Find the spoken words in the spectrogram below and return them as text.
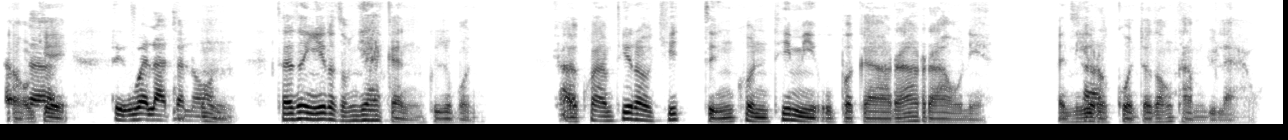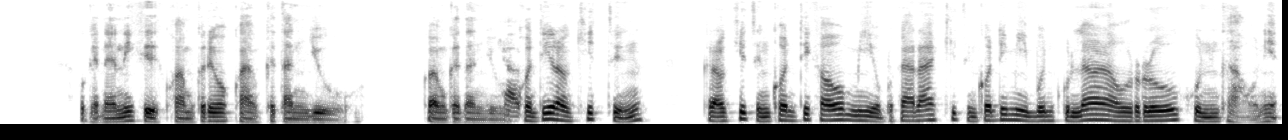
ครับอ่าโอเคถ้าถึงเวลาจะนอนมถ้าอย่างนี้เราต้องแยกกันคุณสมพลครับเอ่อความที่เราคิดถึงคนที่มีอุปการะเราเนี่ย อันนี้ครับเราควรจะต้องทำอยู่แล้ว โอเคนะนี่คือความก็เรียกว่าความกตัญญูความกตัญญูครับคนที่เราคิดถึง เราคิดถึงคนที่เขามีอุปการะคิดถึงคนที่มีบุญคุณแล้วเรารู้คุณเขาเนี่ย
